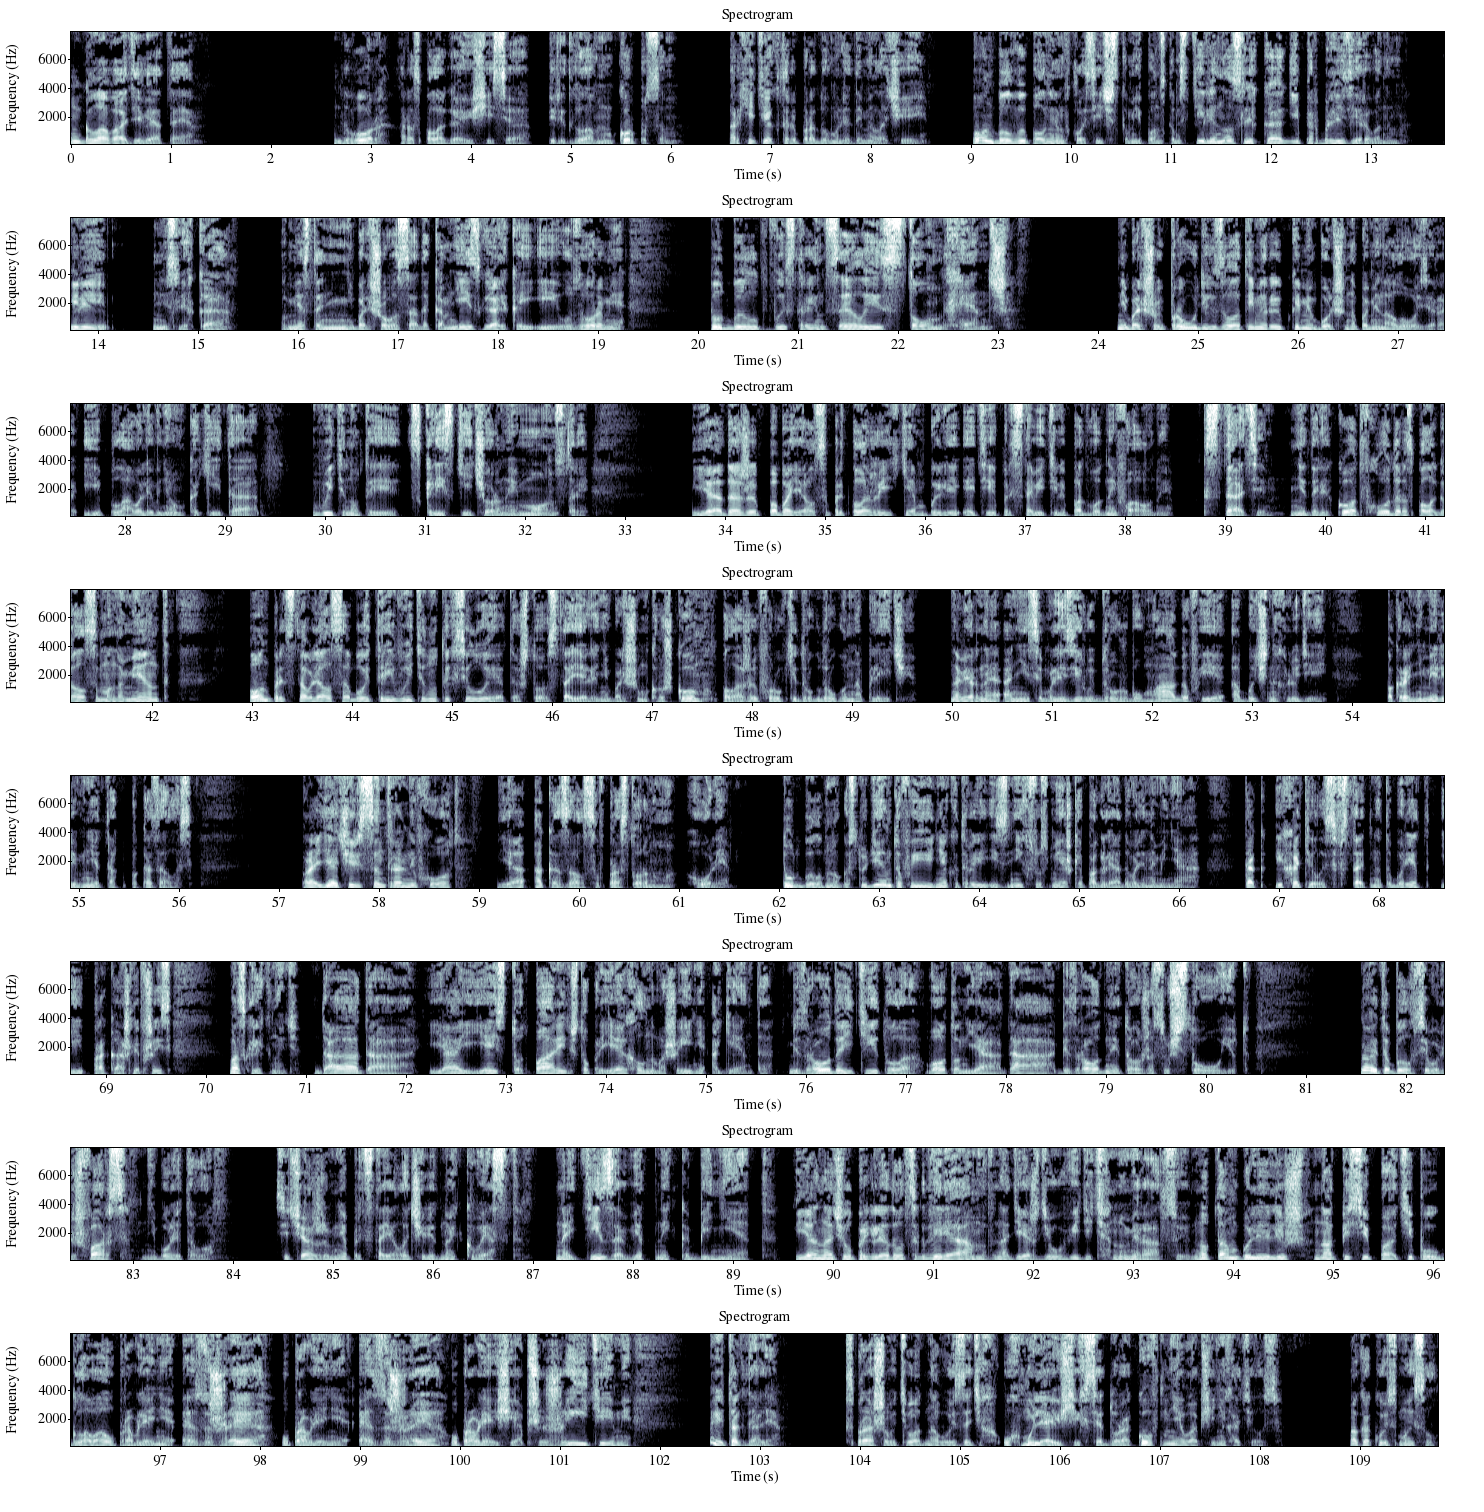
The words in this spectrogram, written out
Глава девятая. Двор, располагающийся перед главным корпусом, архитекторы продумали до мелочей. Он был выполнен в классическом японском стиле, но слегка гиперболизированным. Или не слегка. Вместо небольшого сада камней с галькой и узорами тут был выстроен целый Стоунхендж. Небольшой прудик с золотыми рыбками больше напоминал озеро, и плавали в нем какие-то вытянутые склизкие черные монстры. Я даже побоялся предположить, кем были эти представители подводной фауны. Кстати, недалеко от входа располагался монумент. Он представлял собой три вытянутых силуэта, что стояли небольшим кружком, положив руки друг другу на плечи. Наверное, они символизируют дружбу магов и обычных людей. По крайней мере, мне так показалось. Пройдя через центральный вход, я оказался в просторном холле. Тут было много студентов, и некоторые из них с усмешкой поглядывали на меня. Так и хотелось встать на табурет и, прокашлявшись, воскликнуть. «Да, да, я и есть тот парень, что приехал на машине агента. Без рода и титула, вот он я, да, безродные тоже существуют». Но это был всего лишь фарс, не более того. Сейчас же мне предстоял очередной квест — найти заветный кабинет. Я начал приглядываться к дверям в надежде увидеть нумерацию, но там были лишь надписи по типу «Глава управления СЖ», «Управление СЖ», «Управляющий общежитиями» и так далее. Спрашивать у одного из этих ухмыляющихся дураков мне вообще не хотелось. А какой смысл?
